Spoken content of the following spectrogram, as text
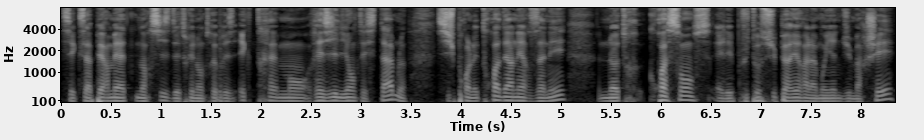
c'est que ça permet à Norcis d'être une entreprise extrêmement résiliente et stable. Si je prends les trois dernières années, notre croissance, elle est plutôt supérieure à la moyenne du marché.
